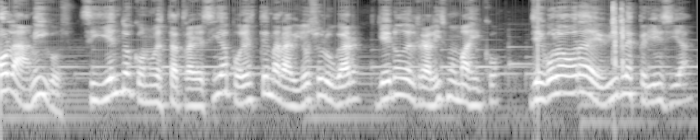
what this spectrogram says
Hola amigos, siguiendo con nuestra travesía por este maravilloso lugar lleno del realismo mágico, llegó la hora de vivir la experiencia,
